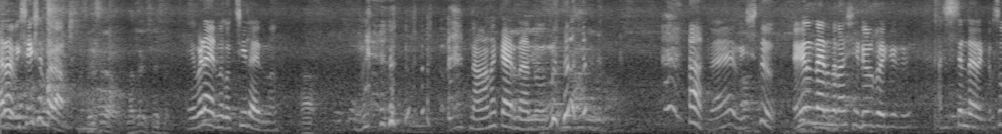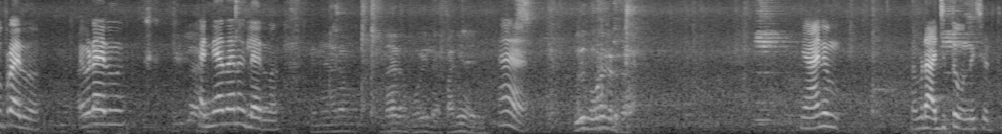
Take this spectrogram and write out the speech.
ആരാ? വിശേഷം പറ. എവിടെയായിരുന്നു? കൊച്ചിയിലായിരുന്നു? നാണക്കാരനാന്ന് തോന്നുന്നു. ആ വിഷ്ണു. എങ്ങനെ ഉണ്ടായിരുന്നടാ schedule break assistant director super ആയിരുന്നു എവിടെയായിരുന്നു കന്യാദാനം ഇല്ലായിരുന്നു? ഞാനും നമ്മുടെ അജിത്ത് ഒന്നിച്ചെടുത്തു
